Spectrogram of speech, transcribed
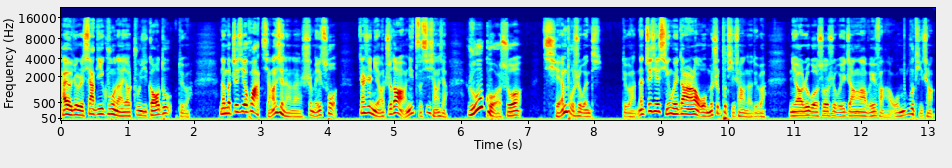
还有就是下地库呢要注意高度，对吧？那么这些话讲起来呢是没错，但是你要知道，你仔细想想，如果说钱不是问题。对吧？那这些行为当然了，我们是不提倡的，对吧？你要如果说是违章啊、违法，我们不提倡。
